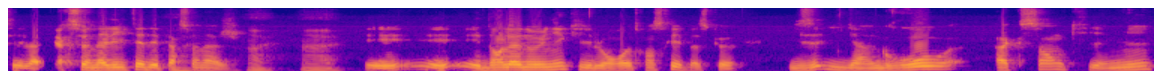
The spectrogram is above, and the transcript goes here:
C'est la personnalité des personnages. Ouais, ouais. Et, et- et dans l'anneau unique, ils l'ont retranscrit parce que il y a un gros accent qui est mis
